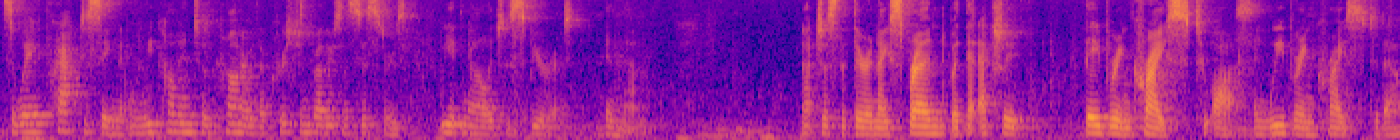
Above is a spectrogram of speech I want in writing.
It's a way of practicing that when we come into encounter with our Christian brothers and sisters, we acknowledge the Spirit in them. Not just that they're a nice friend, but that actually they bring Christ to us and we bring Christ to them.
